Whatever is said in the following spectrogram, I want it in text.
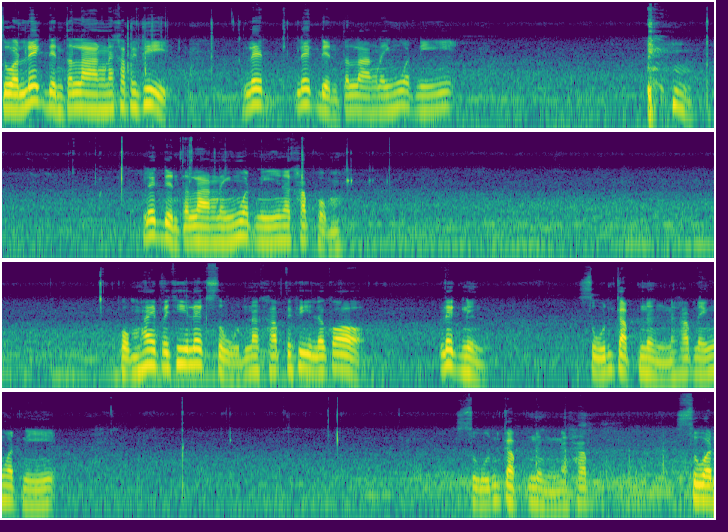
ส่วนเลขเด่นตารางนะครับพี่พี่เลขเลขเด่นตารางในงวดนี้ เลขเด่นตารางในงวดนี้นะครับผม ผมให้ไปที่เลขศูนย์นะครับพี่พี่แล้วก็เลขหนึ่งศูนย์กับหนึ่งนะครับในงวดนี้ ศูนย์กับหนึ่งนะครับ ส่วน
